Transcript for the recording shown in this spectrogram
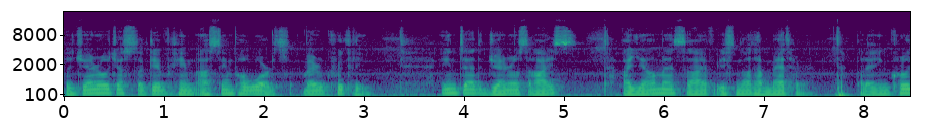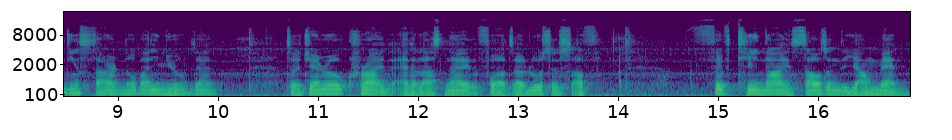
The general just gave him a simple words very quickly. In that general's eyes, a young man's life is not a matter. But including Star, nobody knew that the general cried at last night for the losses of 59,000 young men.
